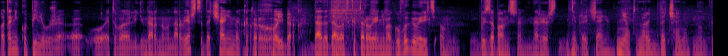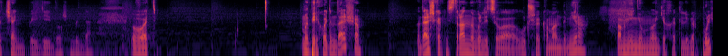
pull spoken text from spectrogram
Вот они купили уже э, у этого легендарного норвежца, датчанина, которого... Хойберг. Да-да-да, вот которого я не могу выговорить. Он... Будет забавно, если он не норвежец, не датчанин. Нет, он вроде датчанин. Ну, датчанин, по идее, должен быть, да. Вот. Мы переходим дальше. А дальше, как ни странно, вылетела лучшая команда мира. По мнению многих, это Ливерпуль.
